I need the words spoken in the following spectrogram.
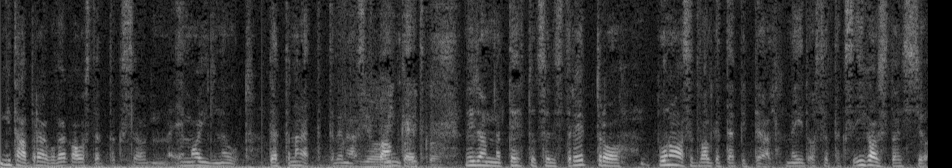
mida praegu väga ostetakse, on emailnõud. teate, mäletate venelased panged? nüüd on nad tehtud sellised retro, punased valged täpid peal, neid ostetakse, igasuguseid asju.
